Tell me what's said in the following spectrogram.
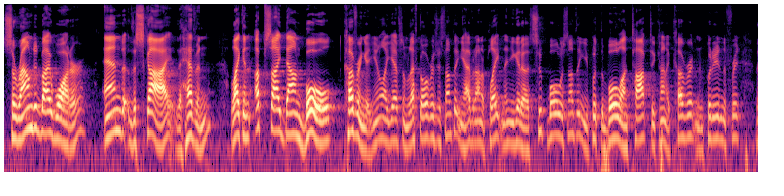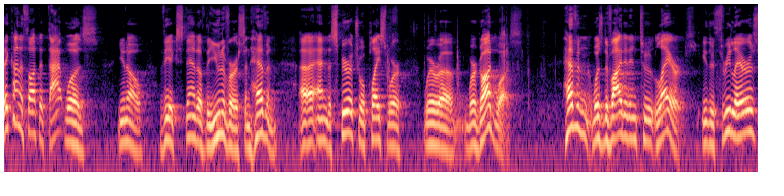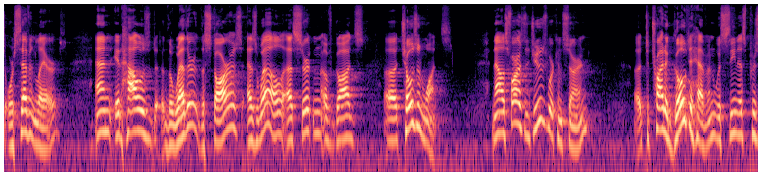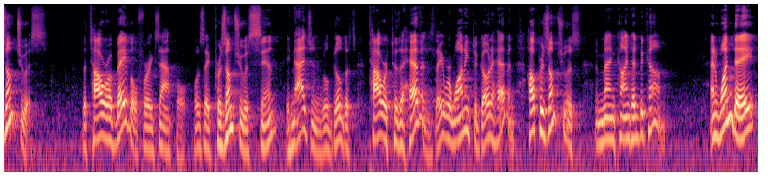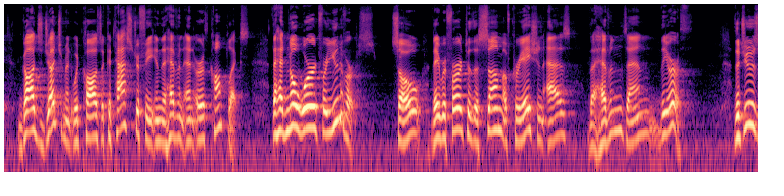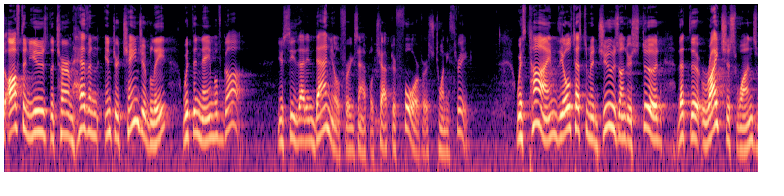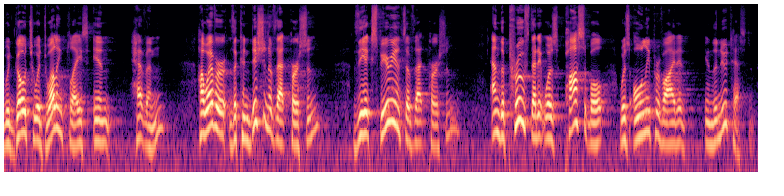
surrounded by water and the sky, the heaven, like an upside down bowl covering it. You know, like you have some leftovers or something, you have it on a plate and then you get a soup bowl or something, you put the bowl on top to kind of cover it and put it in the fridge. They kind of thought that that was you know, the extent of the universe and heaven. uh, and the spiritual place where, where, uh, where God was. Heaven was divided into layers, either three layers or seven layers, and it housed the weather, the stars, as well as certain of God's uh, chosen ones. Now, as far as the Jews were concerned, uh, to try to go to heaven was seen as presumptuous. The Tower of Babel, for example, was a presumptuous sin. Imagine we'll build a tower to the heavens. They were wanting to go to heaven. How presumptuous mankind had become. And one day, God's judgment would cause a catastrophe in the heaven and earth complex. They had no word for universe. So they referred to the sum of creation as the heavens and the earth. The Jews often used the term heaven interchangeably with the name of God. You see that in Daniel, for example, chapter 4, verse 23. With time, the Old Testament Jews understood that the righteous ones would go to a dwelling place in heaven. However, the condition of that person the experience of that person and the proof that it was possible was only provided in the New Testament.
